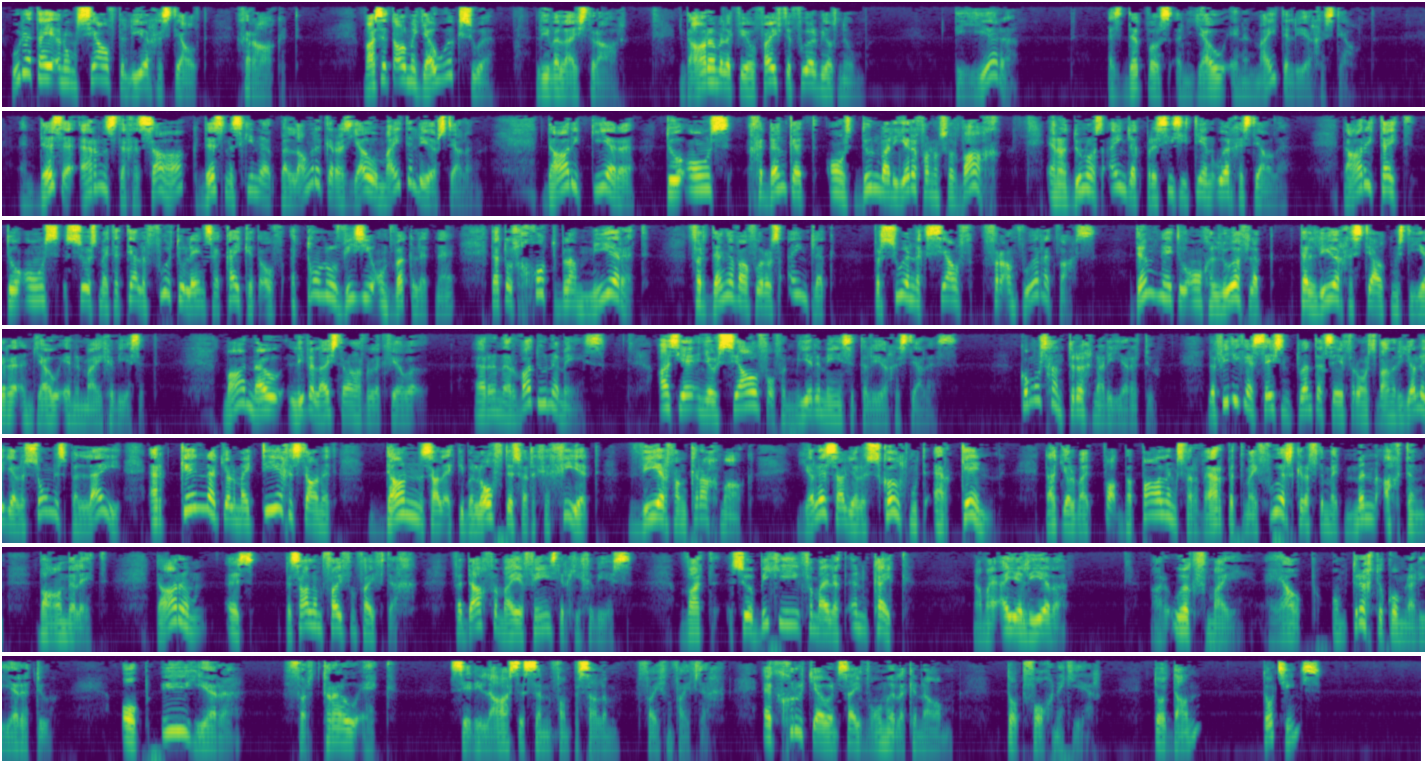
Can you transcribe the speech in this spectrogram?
Hoe dat hy in homself teleurgesteld geraak het. Was dit al met jou ook so, liewe luisteraar? En daarom wil ek vir jou 'n vyfde voorbeeld noem. Die Here is dikwels in jou en in my teleurgestel. En dis 'n ernstige saak, dis miskien belangriker as jou en my teleurstelling. Daardie kere toe ons gedink het ons doen wat die Here van ons verwag en dan doen ons eintlik presies die teenoorgestelde. Daardie tyd toe ons soos met 'n telefotolens gekyk het of 'n tunnelvisie ontwikkel het, nê, dat ons God blameer het vir dinge waarvoor ons eintlik persoonlik self verantwoordelik was. Dink net hoe ongelooflik teleurgesteld moes die Here in jou en in my gewees het. Maar nou, liewe luisteraar, wil ek vir jou herinner, wat doen 'n mens as jy in jouself of in medemense teleurgestel is? Kom ons gaan terug na die Here toe. Levitikus 26 sê vir ons wanneer julle julle sondes bely, erken dat julle my teëgestaan het, dan sal ek die beloftes wat ek gegee het weer van krag maak. Julle sal julle skuld moet erken dat julle my bepalinge verwerp het, my voorskrifte met minagting behandel het. Daarom is Psalm 55 vandag vir my 'n venstertjie gewees wat so bietjie vir my laat inkyk na my eie lewe, maar ook vir my help om terug te kom na die Here toe. Op U Here vertrou ek, sê die laaste sin van Psalm 55. Ek groet jou in sy wonderlike naam tot volgende keer. Tot dan. Totsiens.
